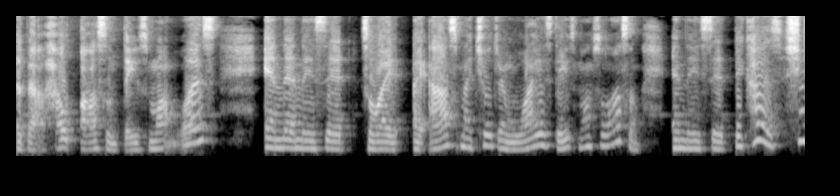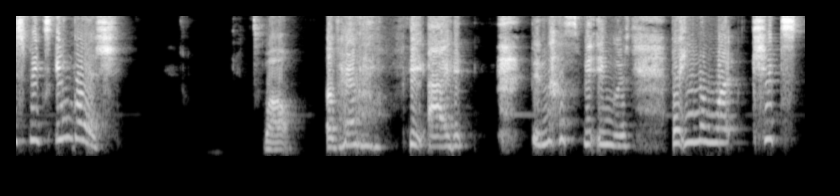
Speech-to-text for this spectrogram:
about how awesome Dave's mom was. And then they said, so I, I asked my children, why is Dave's mom so awesome? And they said, because she speaks English. Well, apparently I did not speak English. But you know what? Kids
